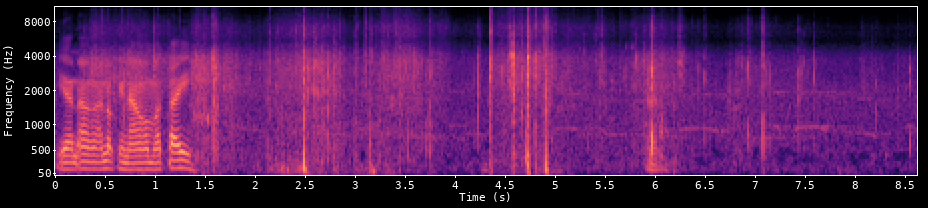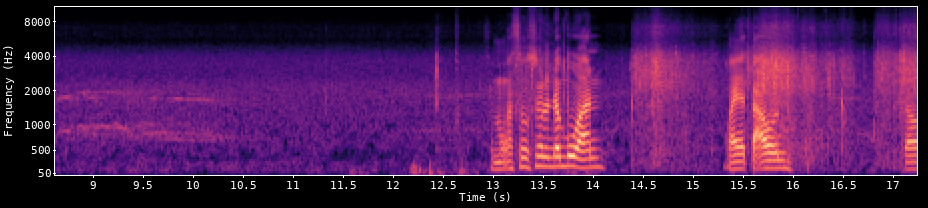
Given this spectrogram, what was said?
Yan ang ano kinamamatay. Sa mga susunod na buwan, kaya taon, ito,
